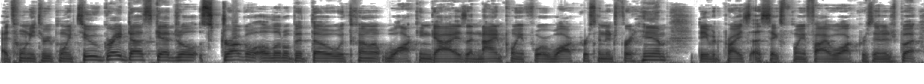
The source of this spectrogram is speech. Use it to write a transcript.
at 23.2. Gray does schedule struggle a little bit though with kind of walking guys, a 9.4 walk percentage for him. David Price, a 6.5 walk percentage. But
